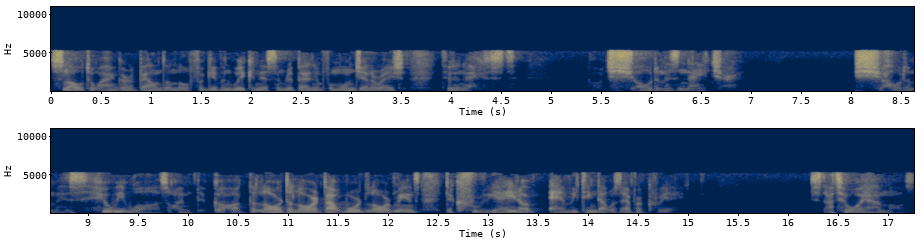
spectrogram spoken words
slow to anger, abounding love, forgiving wickedness and rebellion from one generation to the next. God showed him his nature. He showed him his who he was. I'm the God, the Lord, the Lord. That word Lord means the creator of everything that was ever created. So that's who I am, Moses.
